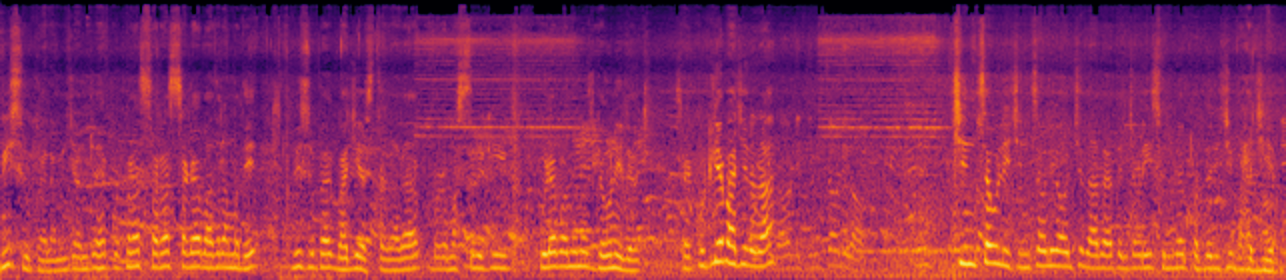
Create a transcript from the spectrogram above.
वीस रुपयाला. म्हणजे आमच्या ह्या कोकणात सर्रास सगळ्या बाजारामध्ये वीस रुपयात भाजी असते दादा बघा मस्तपैकी पुड्या बांधूनच घेऊन येलं सर कुठली भाजी दादा? चिंचवली. चिंचवली गावचे दादा त्यांच्याकडे ही सुंदर पद्धतीची भाजी आहे.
